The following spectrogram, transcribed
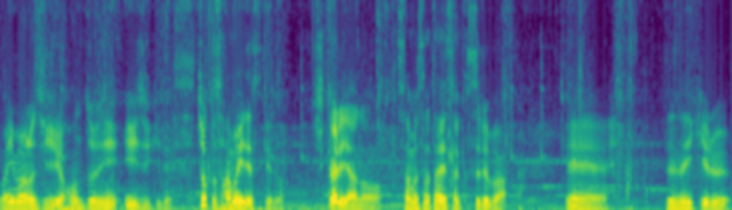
まあ、今の時期が本当にいい時期です。ちょっと寒いですけど、しっかりあの寒さ対策すれば、えー、全然いける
